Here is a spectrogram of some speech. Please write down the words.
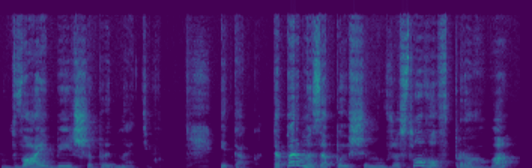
два і більше предметів. І так, тепер ми запишемо вже слово вправа.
